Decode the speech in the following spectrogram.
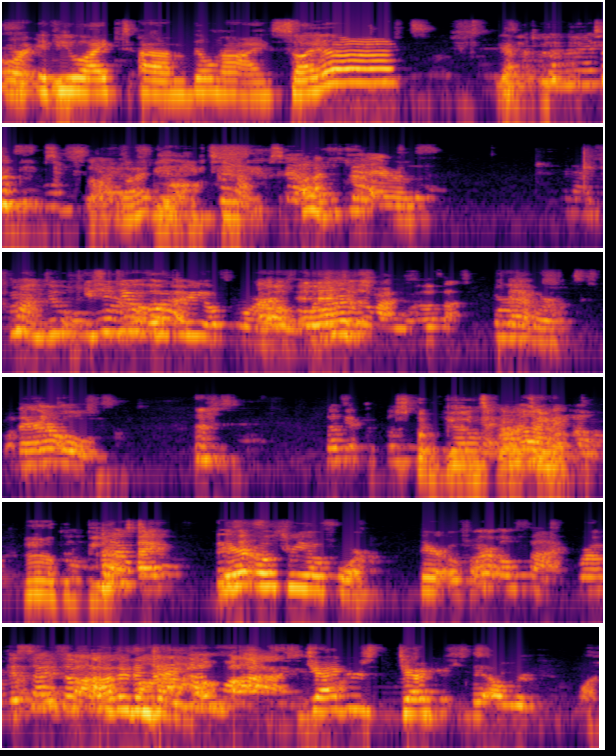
or if you liked um, Bill Nye, science. Yeah. What? We didn't pick team names. I just drew arrows. Come on, do. You should do 03, 04. Oh, and then or do five. 05. Yeah. They're old. Okay. Just put beans for our No, team. No, no, put beans. They're 0304. They're 05. We're 05. We're 05. This side's This 05. side's Other than 05. Jaggers. 05. Jaggers. Jaggers. The elder one.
